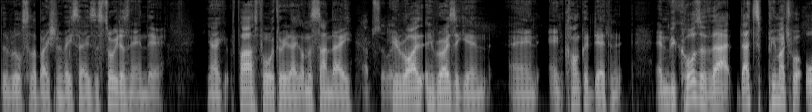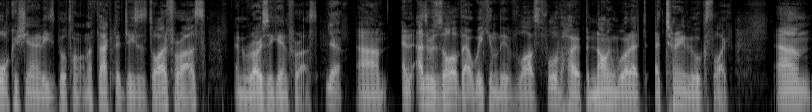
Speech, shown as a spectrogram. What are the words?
the real celebration of Easter is the story doesn't end there. You know, fast forward three days on the Sunday, Absolutely. he rise, he rose again and and conquered death, and and because of that, that's pretty much what all Christianity is built on on the fact that Jesus died for us and rose again for us. Yeah. Um, and as a result of that, we can live lives full of hope and knowing what eternity looks like. Um,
